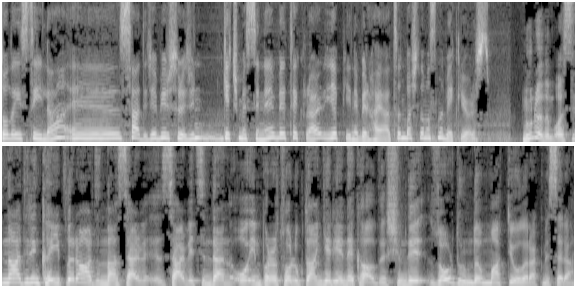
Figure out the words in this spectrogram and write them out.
Dolayısıyla e, sadece bir sürecin geçmesini ve tekrar yepyeni bir hayatın başlamasını bekliyoruz. Nur Hanım, Asil Nadir'in kayıpları ardından serve- servetinden, o imparatorluktan geriye ne kaldı? Şimdi zor durumda mı maddi olarak mesela?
